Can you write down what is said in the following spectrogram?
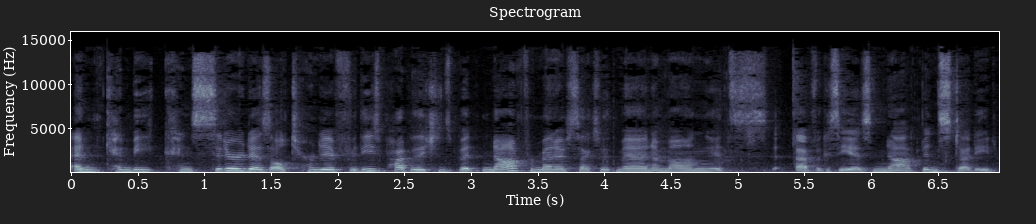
and can be considered as alternative for these populations but not for men of sex with men among its efficacy has not been studied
